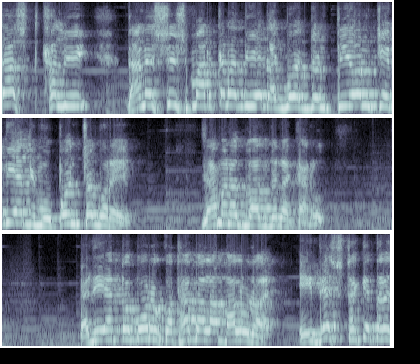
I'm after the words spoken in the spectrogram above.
জাস্ট খালি ধানের শীষ মার্কাটা দিয়ে রাখব, একজন পিয়নকে দিয়ে দিব পঞ্চগড়ে। জামানত বাঁচবে না কারও। কাজে এত বড় কথা বলা ভালো নয়। এই দেশটাকে তারা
